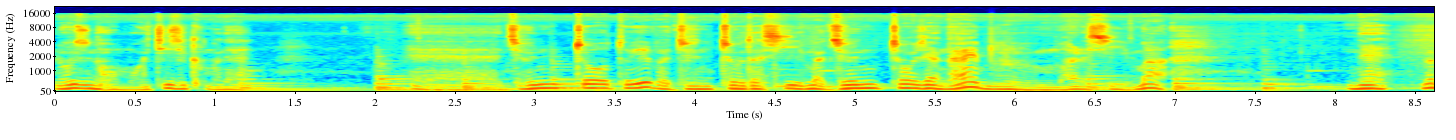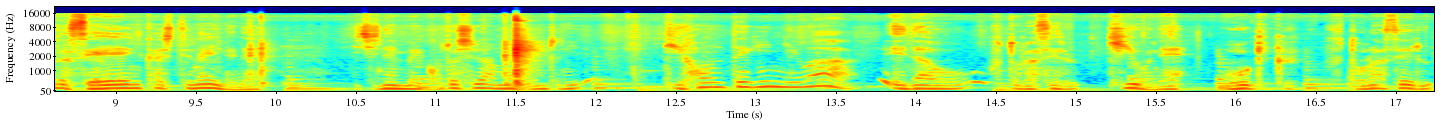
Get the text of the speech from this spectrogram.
路地の方もいちじくもね、えー、順調といえば順調だし、まあ、順調じゃない部分もあるしまあねまだ静遠化してないんでね1年目今年はもう本当に基本的には枝を太らせる木をね大きく太らせる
